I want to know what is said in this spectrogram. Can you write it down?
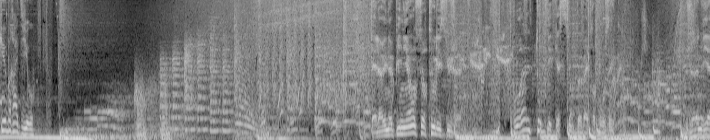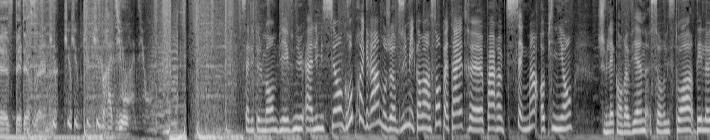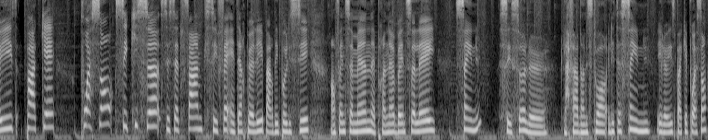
Cube Radio. Elle a une opinion sur tous les sujets. Pour elle, toutes les questions peuvent être posées. Geneviève Peterson. Cube, Radio. Salut tout le monde, bienvenue à l'émission. Gros programme aujourd'hui, mais commençons peut-être euh, par un petit segment opinion. Je voulais qu'on revienne sur l'histoire d'Héloïse Paquet. Poisson, c'est qui ça? C'est cette femme qui s'est fait interpeller par des policiers en fin de semaine. Elle prenait un bain de soleil seins nus. C'est ça l'affaire dans l'histoire. Elle était seins nus, Héloïse Paquet-Poisson,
